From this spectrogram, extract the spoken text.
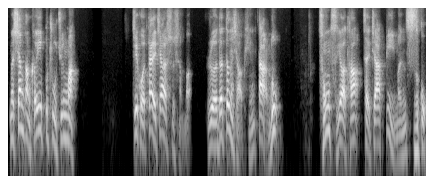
那香港可以不驻军吗？”结果代价是什么？惹得邓小平大怒，从此要他在家闭门思过。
